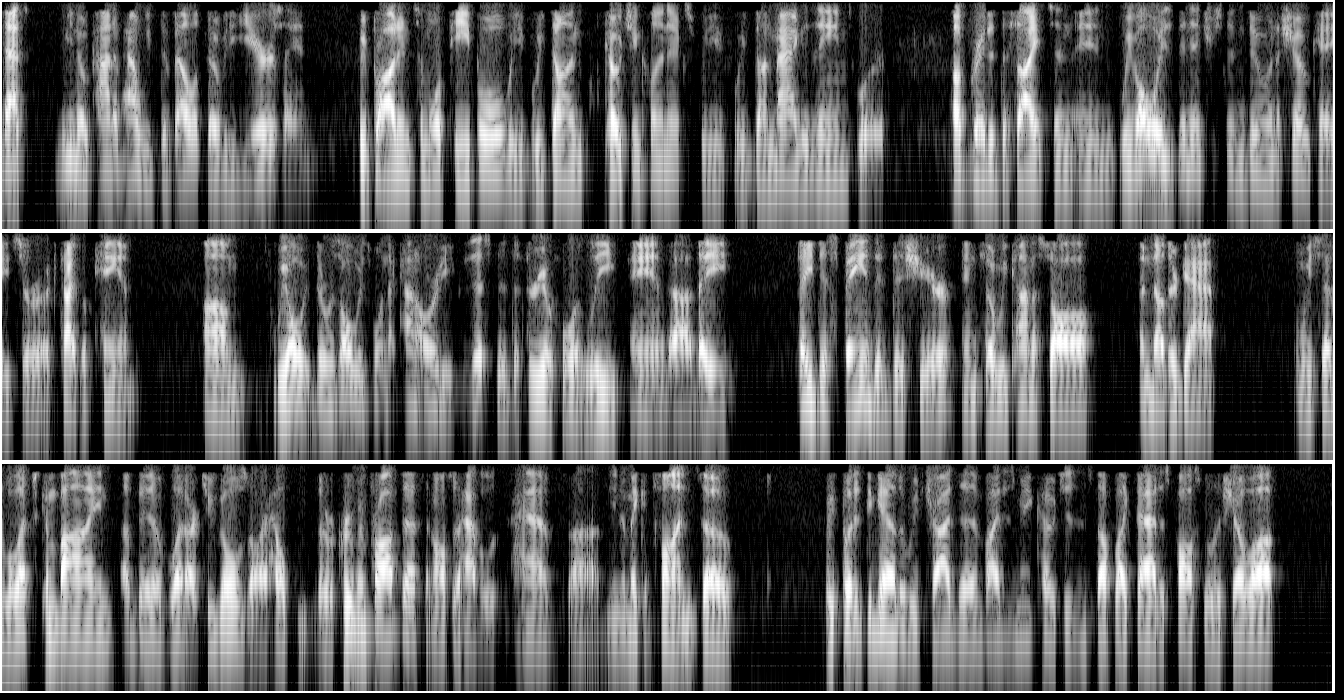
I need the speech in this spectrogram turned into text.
that's you know kind of how we've developed over the years, and we've brought in some more people. We've we've done coaching clinics. We've we've done magazines. We're upgraded the sites, and and we've always been interested in doing a showcase or a type of camp. Um, we always there was always one that kind of already existed, the 304 Elite, and uh, they they disbanded this year, and so we kind of saw another gap and we said, well, let's combine a bit of what our two goals are: help the recruitment process and also have have uh, you know make it fun. So we've put it together. We've tried to invite as many coaches and stuff like that as possible to show up.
